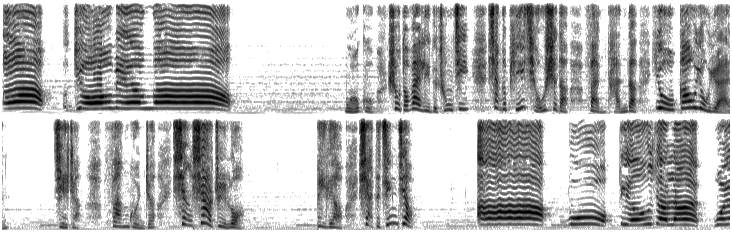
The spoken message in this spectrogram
啊！救命啊！蘑菇受到外力的冲击，像个皮球似的反弹的又高又远，接着翻滚着向下坠落。贝料吓得惊叫：“啊！不，停下来！我要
